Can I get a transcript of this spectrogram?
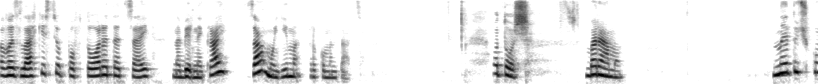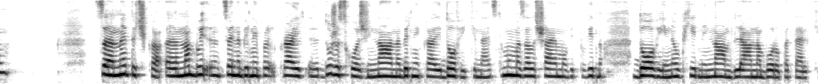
ви з легкістю повторите цей набірний край за моїми рекомендаціями. Отож, беремо ниточку. Це ниточка, е, цей набірний край е, дуже схожий на набірний край довгий кінець, тому ми залишаємо, відповідно, довгий, необхідний нам для набору петельки.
